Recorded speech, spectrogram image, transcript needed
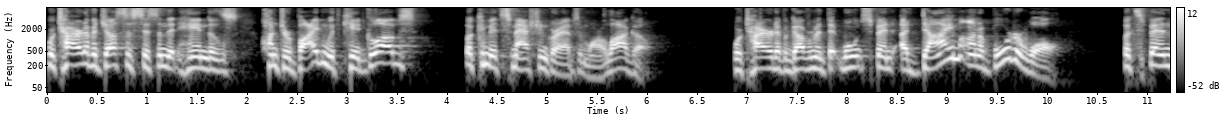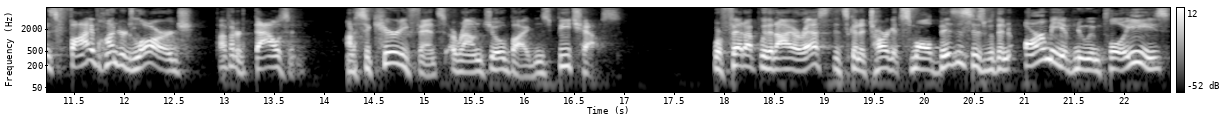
We're tired of a justice system that handles Hunter Biden with kid gloves, but commits smash and grabs at Mar a Lago. We're tired of a government that won't spend a dime on a border wall, but spends 500 large 500,000 on a security fence around Joe Biden's beach house. We're fed up with an IRS that's going to target small businesses with an army of new employees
